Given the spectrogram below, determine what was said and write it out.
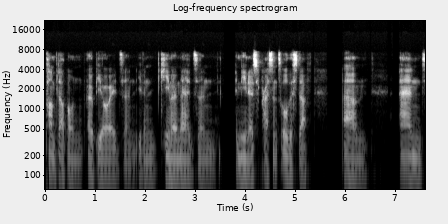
pumped up on opioids and even chemo meds and immunosuppressants, all this stuff. Um, and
